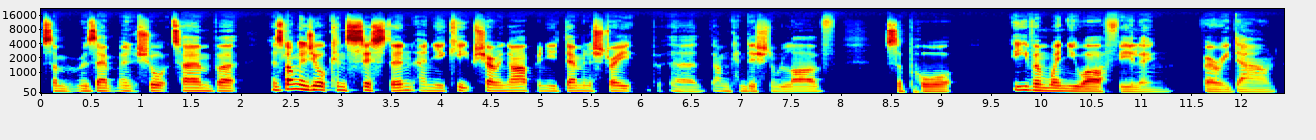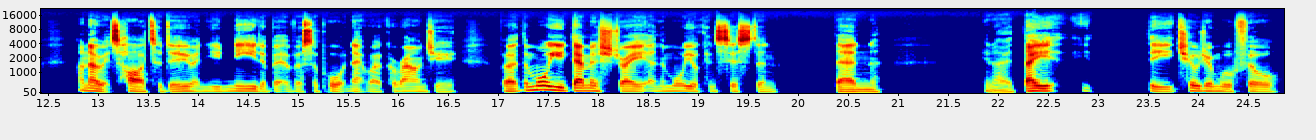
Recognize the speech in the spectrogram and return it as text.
some resentment short term but as long as you're consistent and you keep showing up and you demonstrate uh, unconditional love support even when you are feeling very down. I know it's hard to do and you need a bit of a support network around you. But the more you demonstrate and the more you're consistent, then, you know, they, the children will feel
